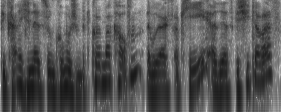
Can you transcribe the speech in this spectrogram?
wie kann ich denn jetzt so einen komischen Bitcoin mal kaufen? Wo du sagst, okay, also jetzt geschieht da was.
